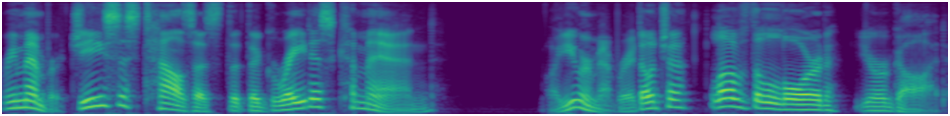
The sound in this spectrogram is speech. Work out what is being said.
Remember, Jesus tells us that the greatest command, well, you remember it, don't you? Love the Lord your God.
